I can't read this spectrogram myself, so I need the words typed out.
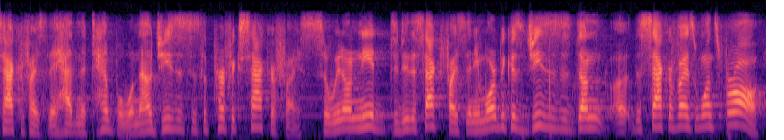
sacrifices they had in the temple. Well, now Jesus is the perfect sacrifice. So we don't need to do the sacrifice anymore because Jesus has done uh, the sacrifice once for all.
